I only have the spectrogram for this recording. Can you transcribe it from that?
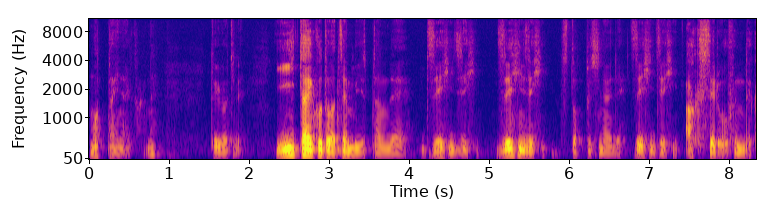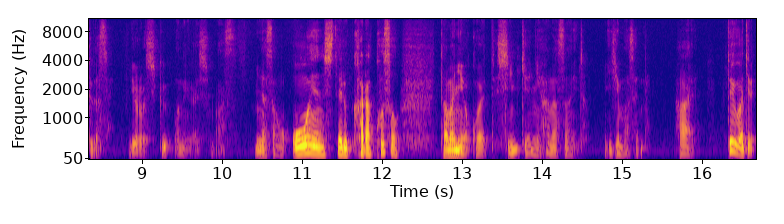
もったいないからね。というわけで言いたいことは全部言ったのでぜひぜひぜひぜひストップしないでぜひぜひアクセルを踏んでくださいよろしくお願いします。皆さんを応援してるからこそたまにはこうやって真剣に話さないといけませんね。はい。というわけで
